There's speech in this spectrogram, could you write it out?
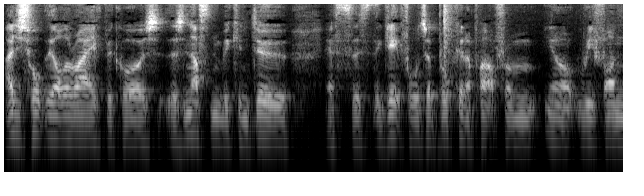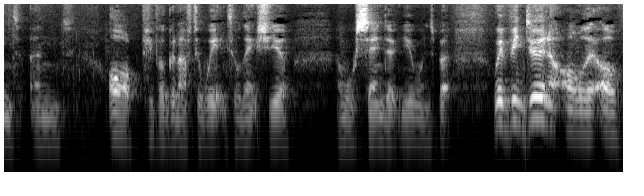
I just hope they all arrive because there's nothing we can do if the, the gatefolds are broken apart from you know refund and or people are going to have to wait until next year and we'll send out new ones. But we've been doing it all the all,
